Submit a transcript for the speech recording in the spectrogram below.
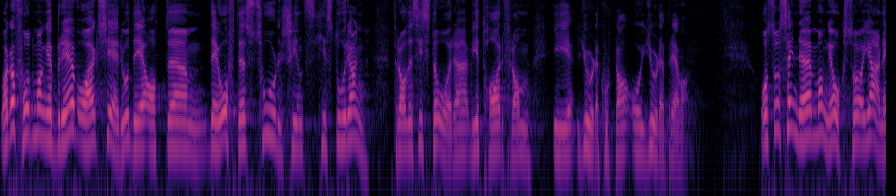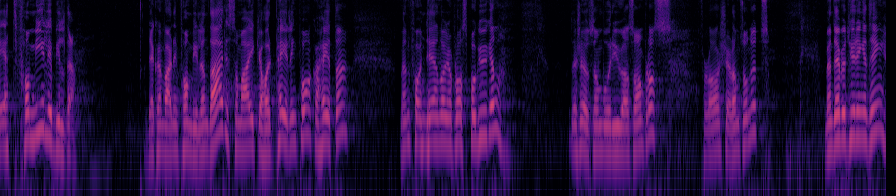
Og Jeg har fått mange brev, og jeg ser jo det at eh, det er jo ofte solskinnshistoriene fra det siste året vi tar fram i julekorta og julebrevene. Og så sender mange også gjerne et familiebilde. Det kan være den familien der som jeg ikke har peiling på hva heter, men fant det en annen plass på Google. Det ser ut som de bor i USA en plass, for da ser de sånn ut. Men det betyr ingenting.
